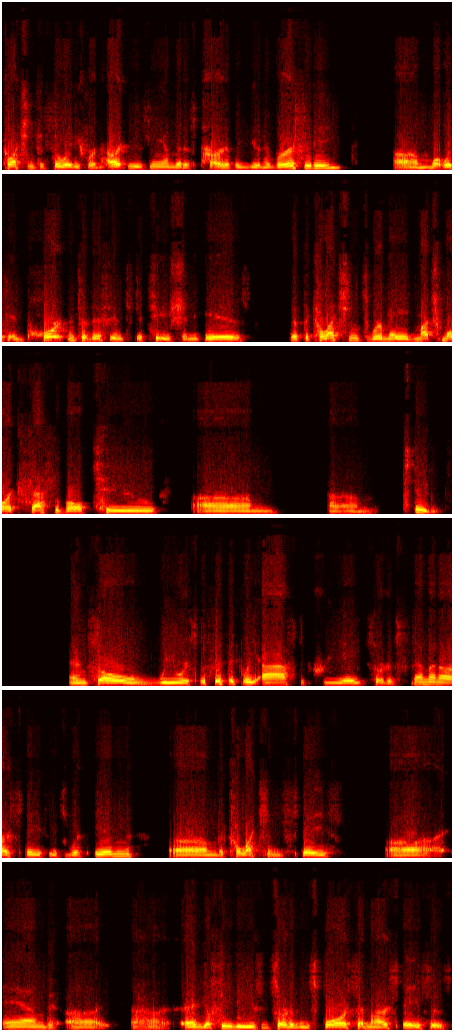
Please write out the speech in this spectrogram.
collection facility for an art museum that is part of a university. Um, what was important to this institution is that the collections were made much more accessible to um, um, students. And so we were specifically asked to create sort of seminar spaces within um, the collection space. Uh, and, uh, uh, and you'll see these in sort of these four seminar spaces.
